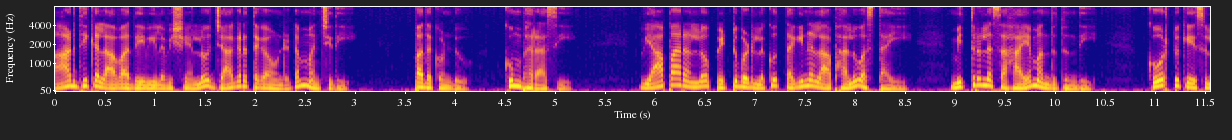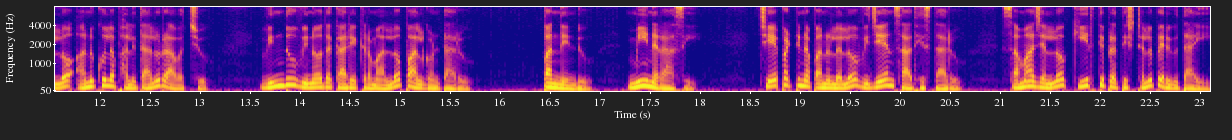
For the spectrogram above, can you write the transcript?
ఆర్థిక లావాదేవీల విషయంలో జాగ్రత్తగా ఉండటం మంచిది. పదకొండు. కుంభరాశి. వ్యాపారంలో పెట్టుబడులకు తగిన లాభాలు వస్తాయి. మిత్రుల సహాయం అందుతుంది. కోర్టు కేసుల్లో అనుకూల ఫలితాలు రావచ్చు. విందు వినోద కార్యక్రమాల్లో పాల్గొంటారు. పన్నెండు. మీనరాశి. చేపట్టిన పనులలో విజయం సాధిస్తారు. సమాజంలో కీర్తి ప్రతిష్టలు పెరుగుతాయి.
